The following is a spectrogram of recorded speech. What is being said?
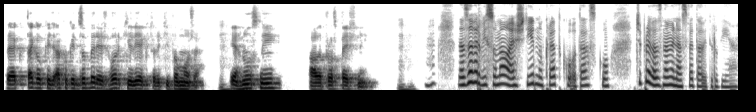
tak, tak ako, keď, ako keď zoberieš horký liek, ktorý ti pomôže. Mhm. Je hnusný, ale prospešný. Mhm. Na záver by som mala ešte jednu krátku otázku. Čo pre vás znamená Sveta liturgia?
